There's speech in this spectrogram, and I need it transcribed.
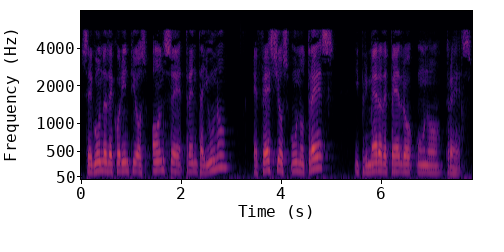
Segunda de Corintios 11, 31, Efesios 1, 3 y Primera de Pedro 1, 3.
